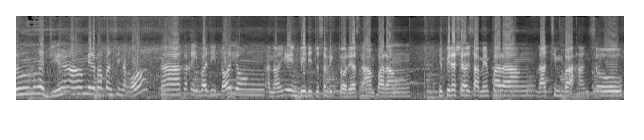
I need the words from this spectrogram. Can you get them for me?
so mga dear, um, may napapansin ako na kakaiba dito yung ano, yung NB dito sa Victorias. Um, parang yung pinasyal sa amin parang lahat simbahan. So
